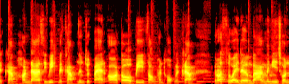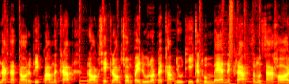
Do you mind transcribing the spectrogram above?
นะครับ Honda Civic นะครับ 1.8ออโต้ปี 2006 นะครับรถสวยเดิมบางไม่มีชนหนักตัดต่อหรือพลิกคว่ำนะครับลองเช็คลองชมไปดูรถนะครับ อยู่ที่กระทุ่มแบนนะครับ สมุทรสาคร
